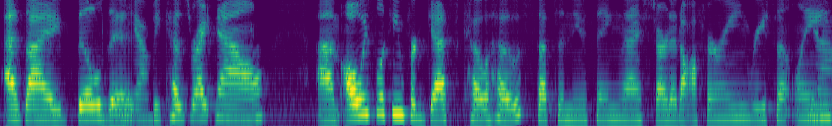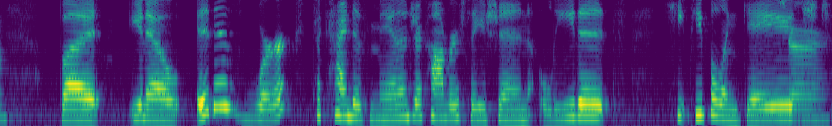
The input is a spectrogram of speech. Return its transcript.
as I build it Yeah. because right now I'm always looking for guest co-hosts. That's a new thing that I started offering recently. Yeah. But you know, it is work to kind of manage a conversation, lead it, keep people engaged, Sure.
